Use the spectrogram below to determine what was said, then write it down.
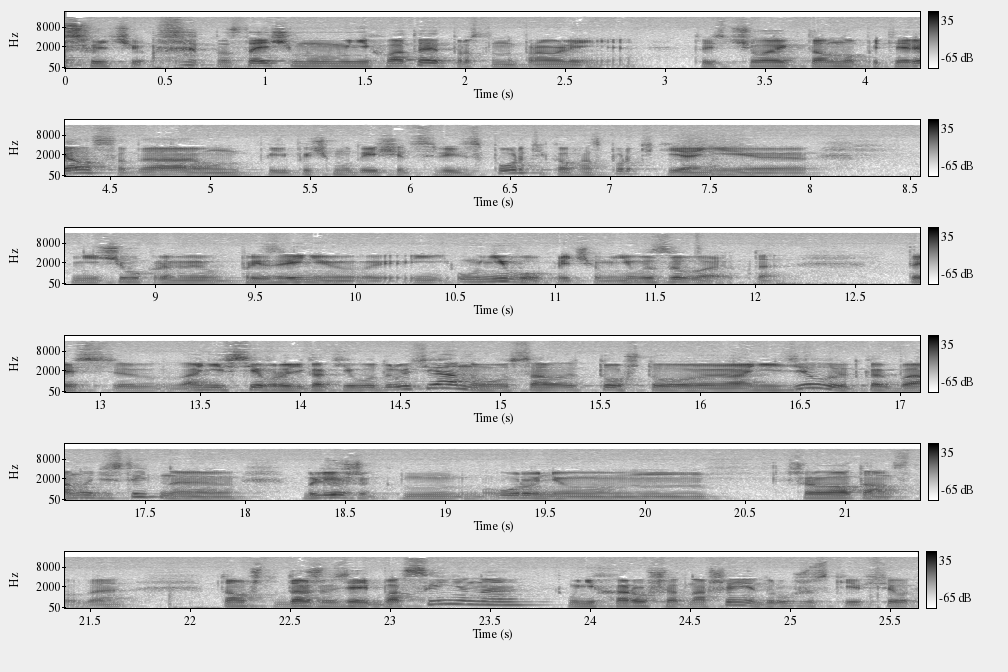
шучу. По-настоящему ему не хватает просто направления. То есть человек давно потерялся, да, он почему-то ищет среди спортиков, а спортики, они э, ничего, кроме презрения, у него причем, не вызывают, да. То есть э, они все вроде как его друзья, но то, что они делают, как бы оно действительно ближе к уровню шарлатанства, да. Потому что даже взять Басынина, у них хорошие отношения, дружеские, все.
